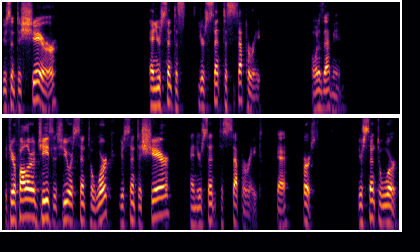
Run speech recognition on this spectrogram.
you're sent to share, and you're sent to you're sent to separate. What does that mean? If you're a follower of Jesus, you are sent to work, you're sent to share, and you're sent to separate. Okay? First, you're sent to work.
